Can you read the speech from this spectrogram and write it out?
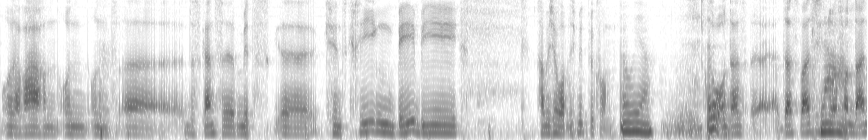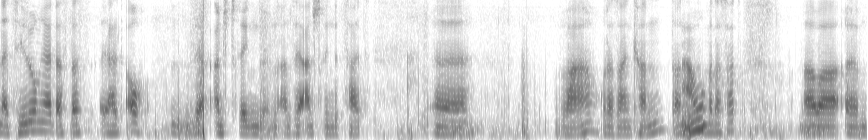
oder waren und, und äh, das Ganze mit äh, Kind kriegen, Baby, habe ich überhaupt nicht mitbekommen. oh ja. So, und das, äh, das weiß ich Klar. nur von deiner Erzählung her, dass das halt auch eine sehr anstrengende, eine sehr anstrengende Zeit äh, war oder sein kann, dann, Auch. wenn man das hat. Aber ähm,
